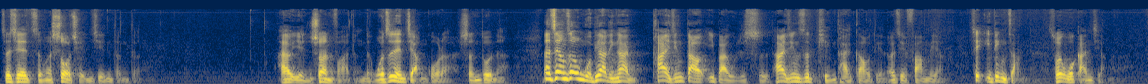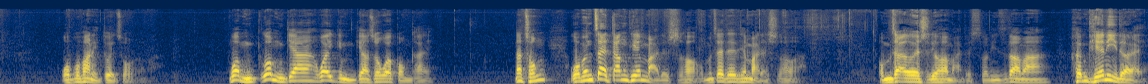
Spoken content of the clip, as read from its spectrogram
这些什么？授权金等等，还有演算法等等，我之前讲过了，神盾呢。那像这种股票，你看它已经到一百五十四，它已经是平台高点，而且放量，这一定涨的，所以我敢讲我不怕你对错了嘛，我唔我唔惊，我已经唔惊，说我要公开。那从我们在当天买的时候，我们在这天买的时候啊，我们在二月十六号买的时候，你知道吗？很便宜的哎，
